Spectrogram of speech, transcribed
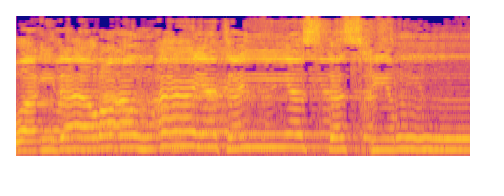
وَإِذَا رَأَوْا آيَةً يَسْتَسْخِرُونَ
